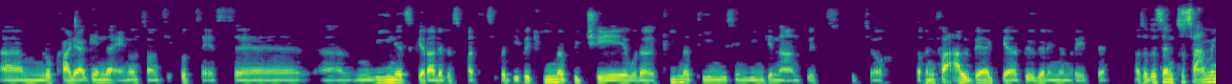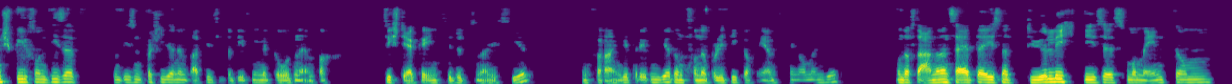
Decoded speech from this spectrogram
ähm, lokale Agenda 21 Prozesse, äh, in Wien jetzt gerade das partizipative Klimabudget oder Klimateam, wie es in Wien genannt wird, gibt es auch, auch in Vorarlberg ja Bürgerinnenräte. Also das ist ein Zusammenspiel von dieser, von diesen verschiedenen partizipativen Methoden einfach sich stärker institutionalisiert und vorangetrieben wird und von der Politik auch ernst genommen wird. Und auf der anderen Seite ist natürlich dieses Momentum,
